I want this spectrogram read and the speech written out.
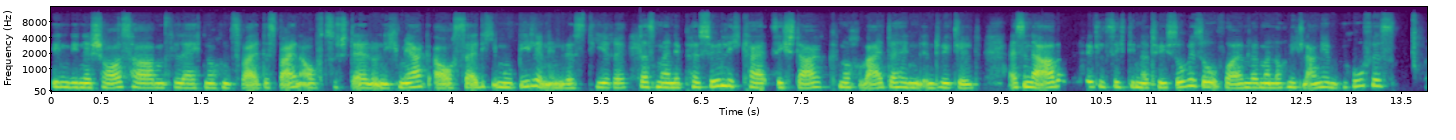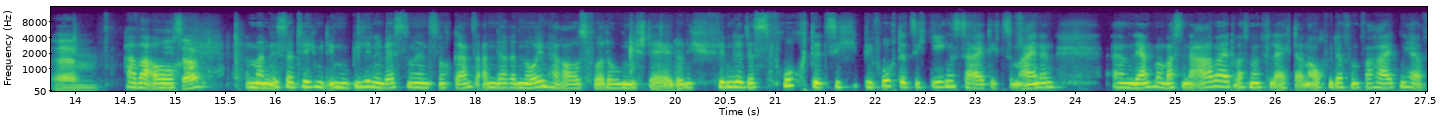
irgendwie eine Chance haben, vielleicht noch ein zweites Bein aufzustellen. Und ich merke auch, seit ich Immobilien investiere, dass meine Persönlichkeit sich stark noch weiterhin entwickelt. Also in der Arbeit entwickelt sich die natürlich sowieso, vor allem wenn man noch nicht lange im Beruf ist. Ähm, Aber auch, Lisa? man ist natürlich mit Immobilieninvestments noch ganz anderen neuen Herausforderungen gestellt. Und ich finde, das fruchtet sich, befruchtet sich gegenseitig. Zum einen ähm, lernt man was in der Arbeit, was man vielleicht dann auch wieder vom Verhalten her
